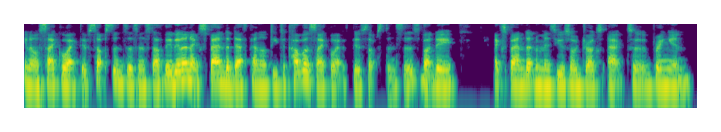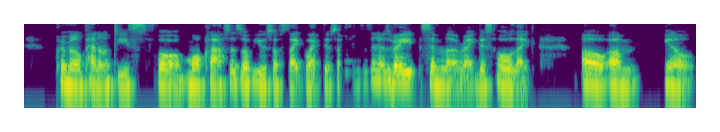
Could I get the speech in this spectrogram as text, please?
you know, psychoactive substances and stuff. They didn't expand the death penalty to cover psychoactive substances, but they expanded the Misuse of Drugs Act to bring in criminal penalties for more classes of use of psychoactive substances. And it was very similar, right? This whole like, oh, um, you know,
